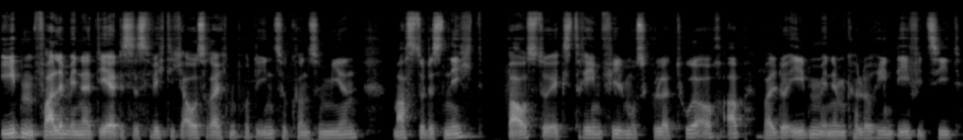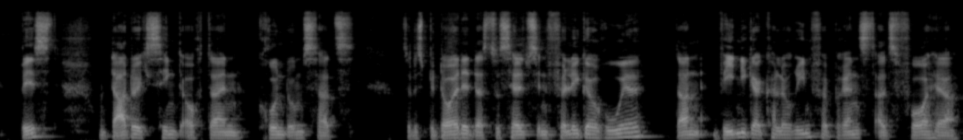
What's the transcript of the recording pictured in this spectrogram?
eben vor allem in der Diät ist es wichtig, ausreichend Protein zu konsumieren. Machst du das nicht, baust du extrem viel Muskulatur auch ab, weil du eben in einem Kaloriendefizit bist und dadurch sinkt auch dein Grundumsatz. Also das bedeutet, dass du selbst in völliger Ruhe dann weniger Kalorien verbrennst als vorher.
